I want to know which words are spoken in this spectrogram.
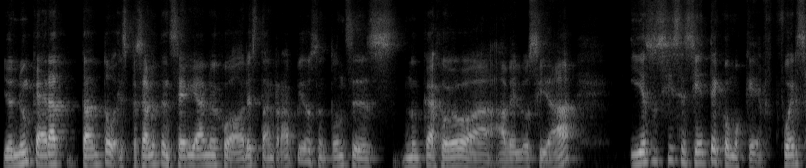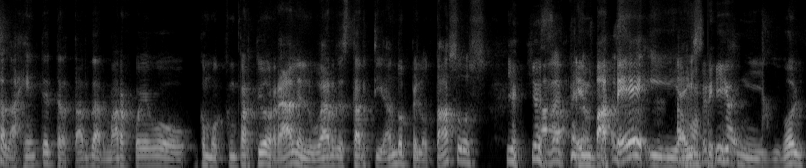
Yo nunca era tanto, especialmente en Serie A, no hay jugadores tan rápidos, entonces nunca juego a, a velocidad. Y eso sí se siente como que fuerza a la gente a tratar de armar juego como que un partido real en lugar de estar tirando pelotazos Yo, yo a pelotazo Mbappé y a ahí están y, y gol.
